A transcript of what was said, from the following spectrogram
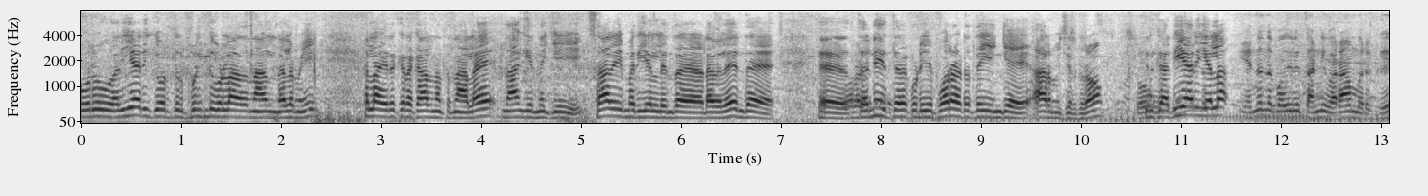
ஒரு அதிகாரிக்கு ஒருத்தர் புரிந்து கொள்ளாத நாள் நிலைமை எல்லாம் இருக்கிற காரணத்தினால நாங்கள் இன்றைக்கி சாலை மறியல் என்ற அளவில் இந்த தண்ணீர் தரக்கூடிய போராட்டத்தை இங்கே ஆரம்பிச்சிருக்கிறோம். இதுக்கு அதிகாரிகள்லாம் எந்தெந்த பகுதியில் தண்ணி வராமல் இருக்கு?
